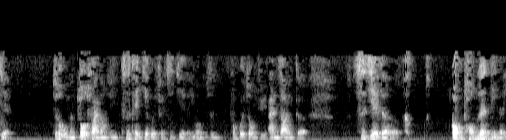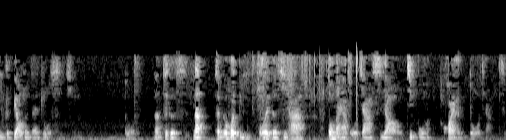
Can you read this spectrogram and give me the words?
界，就是我们做出来的东西是可以接轨全世界的，因为我们是中规中矩，按照一个世界的共同认定的一个标准在做事情。对，那这个是那整个会比所谓的其他东南亚国家是要进步很快很多这样子。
